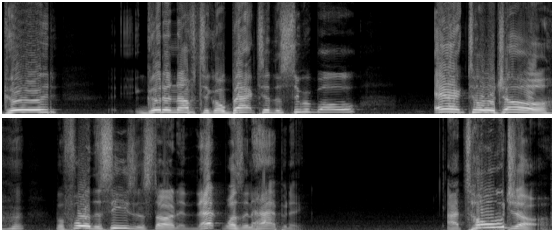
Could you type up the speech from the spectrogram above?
good, good enough to go back to the Super Bowl. Eric told y'all before the season started that wasn't happening. I told y'all.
